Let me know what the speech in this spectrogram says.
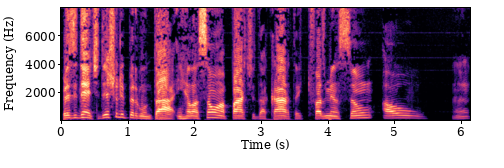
Presidente, deixa eu lhe perguntar em relação à parte da carta que faz menção ao né,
